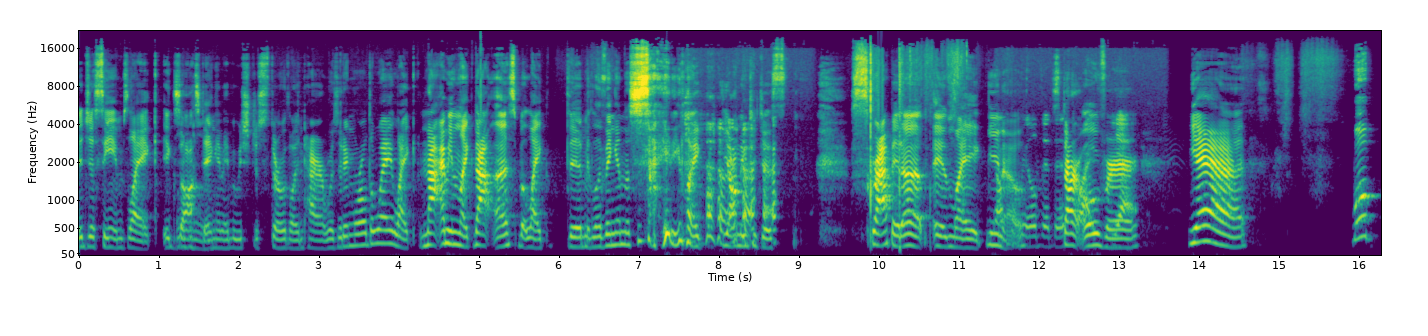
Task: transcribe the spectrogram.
It just seems like exhausting, and maybe we should just throw the entire Wizarding world away. Like not, I mean, like not us, but like them living in the society. Like y'all need to just scrap it up and like you Y'all know for real did this start twice. over Yeah. yeah Well,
